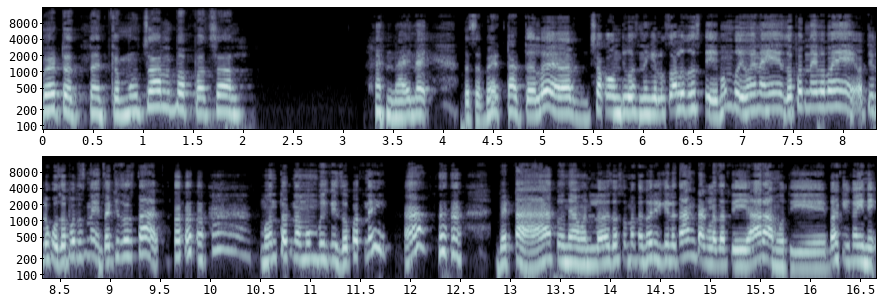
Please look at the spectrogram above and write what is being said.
भेटत नाहीत का? मग चाल बाप्पा चाल. नाही नाही तसं भेटतात तर लय सकाळून दिवस नाही गेलो चालूच असते मुंबई होय नाही झोपत नाही बाबा हे ते लोक झोपतच नाही जागीच असतात म्हणतात ना मुंबई काही झोपत नाही हा बेटा तुम्ही म्हणलं जसं माझ्या घरी गेलं अंग टाकला जाते आराम होती बाकी काही नाही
